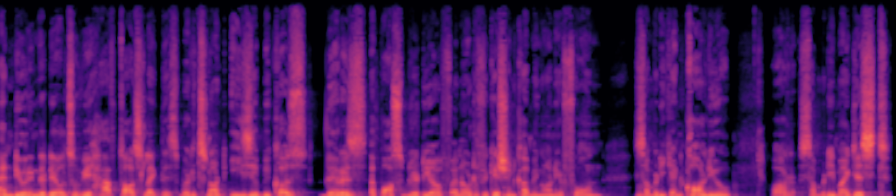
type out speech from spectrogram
and during the day also we have thoughts like this. But it's not easy because there is a possibility of a notification coming on your phone. Somebody can call you, or somebody might just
